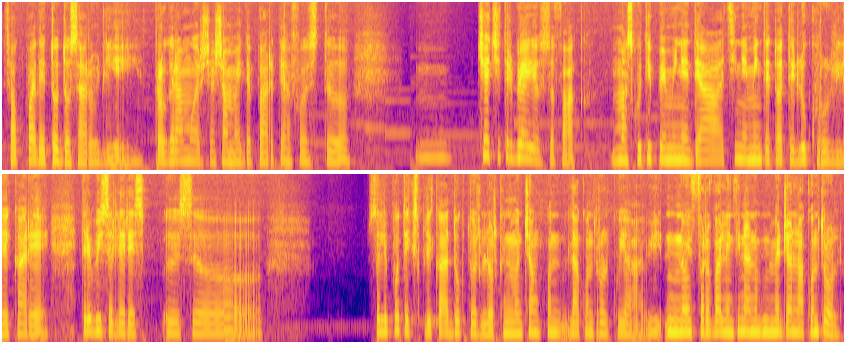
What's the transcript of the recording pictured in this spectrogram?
s-a ocupat de tot dosarul ei, programări și așa mai departe. A fost uh, ceea ce trebuia eu să fac. M-a scutit pe mine de a ține minte toate lucrurile care trebuie să le, res- să, să le pot explica doctorilor când mergeam la control cu ea. Noi fără Valentina nu mergeam la control.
